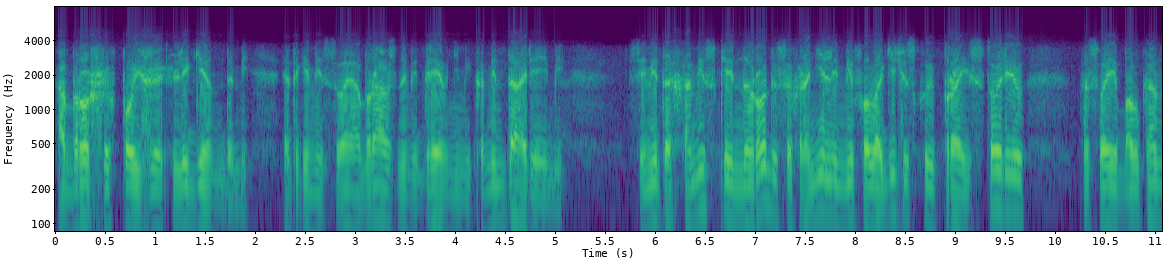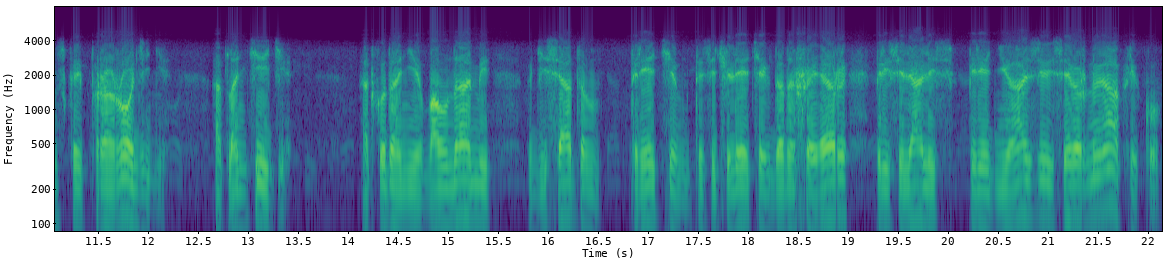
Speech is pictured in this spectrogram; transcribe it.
обросших позже легендами, этакими своеобразными древними комментариями, семито-хамистские народы сохранили мифологическую происторию о своей балканской прародине, Атлантиде, откуда они волнами в X-III тысячелетиях до нашей эры переселялись в Переднюю Азию и Северную Африку,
